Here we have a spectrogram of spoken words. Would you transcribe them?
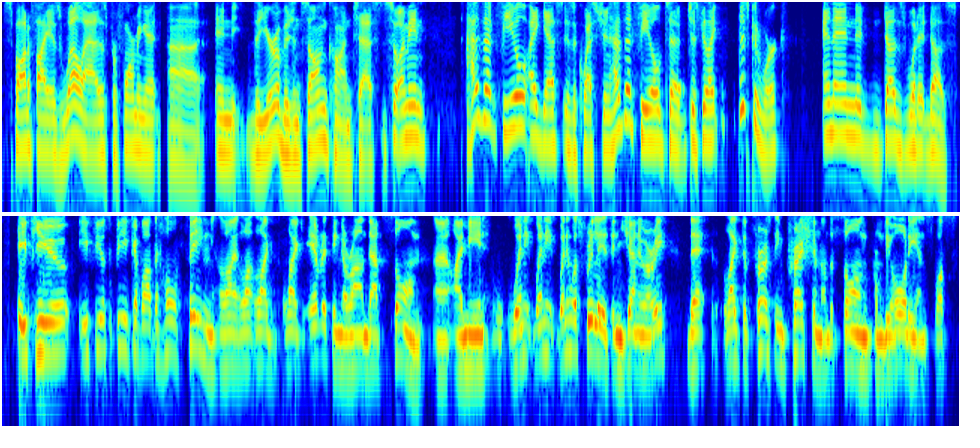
Spotify, as well as performing it uh, in the Eurovision Song Contest. So, I mean, how does that feel? I guess is a question. How does that feel to just be like, this could work, and then it does what it does? If you if you speak about the whole thing, like like like everything around that song, uh, I mean, when it when it when it was released in January, that like the first impression on the song from the audience was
